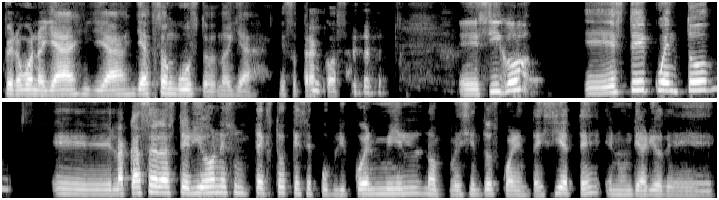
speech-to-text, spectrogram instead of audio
pero bueno, ya, ya, ya son gustos, ¿no? Ya, es otra mm. cosa. Eh, sigo. Eh, este cuento, eh, La Casa de Asterión, es un texto que se publicó en 1947 en un diario de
